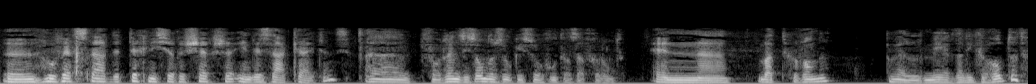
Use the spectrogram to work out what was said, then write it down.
Eh, hoe ver staat de technische recherche in de zaak Krijtens? Uh, het forensisch onderzoek is zo goed als afgerond. En eh, wat gevonden? Wel, meer dan ik gehoopt had.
